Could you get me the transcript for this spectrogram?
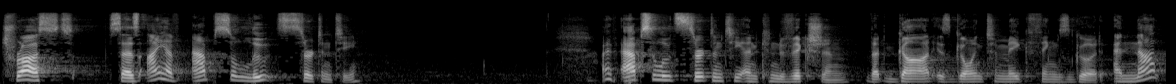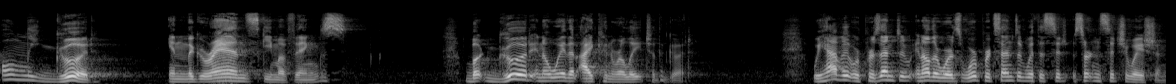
Trust says, I have absolute certainty. I have absolute certainty and conviction that God is going to make things good. And not only good in the grand scheme of things, but good in a way that I can relate to the good. We have it, we're presented, in other words, we're presented with a certain situation.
